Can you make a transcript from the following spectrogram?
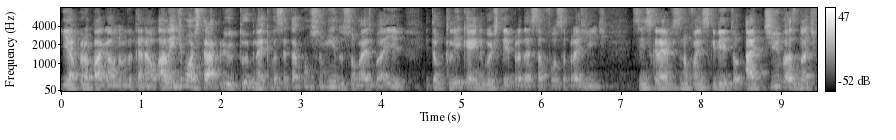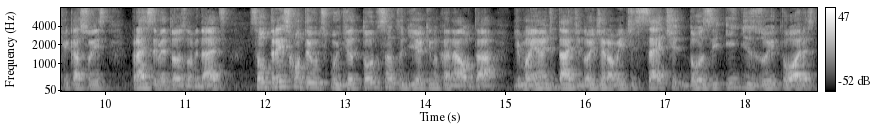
e a propagar o nome do canal. Além de mostrar para o YouTube né, que você está consumindo o Sou Mais Bahia. Então, clica aí no gostei para dar essa força para gente. Se inscreve se não for inscrito, ativa as notificações para receber todas as novidades. São três conteúdos por dia, todo santo dia aqui no canal, tá? De manhã, de tarde, de noite, geralmente 7, 12 e 18 horas,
